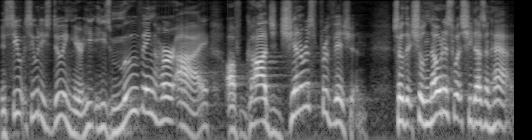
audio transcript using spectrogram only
And see, see what he's doing here? He, he's moving her eye off God's generous provision so that she'll notice what she doesn't have.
